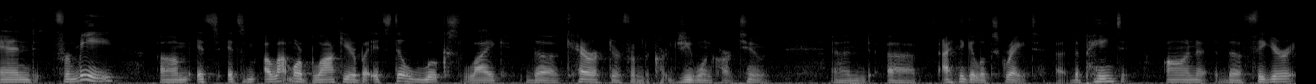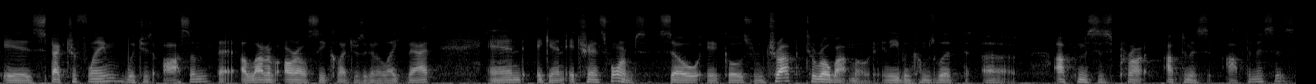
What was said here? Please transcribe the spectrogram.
And for me, um, it's it's a lot more blockier, but it still looks like the character from the G1 cartoon, and uh, I think it looks great. Uh, the paint on the figure is Spectraflame, which is awesome. That a lot of RLC collectors are gonna like that and again it transforms. So it goes from truck to robot mode and even comes with uh, Optimus's Optimus Optimus's?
